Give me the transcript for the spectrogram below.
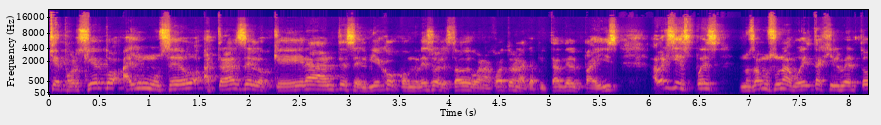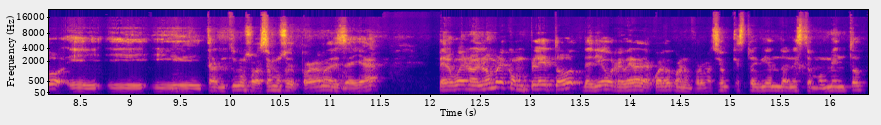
que por cierto, hay un museo atrás de lo que era antes el viejo Congreso del Estado de Guanajuato en la capital del país. A ver si después nos damos una vuelta, Gilberto, y, transmitimos o hacemos el programa desde allá pero bueno, el nombre completo de Diego Rivera, de acuerdo con la información que estoy viendo en este momento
